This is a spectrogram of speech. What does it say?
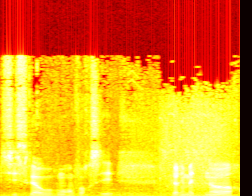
Ici c'est là où vont renforcer périmètre nord.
